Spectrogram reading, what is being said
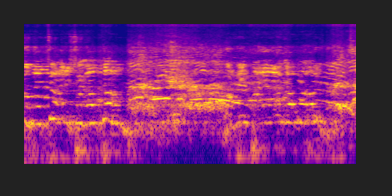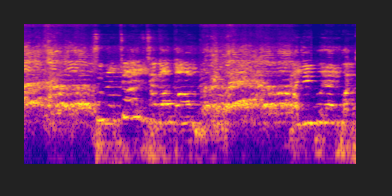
শুভেচ্ছার স্বাগতম। রবিবারের আগমন। শুভেচ্ছার স্বাগতম। গাজীপুরের পক্ষ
